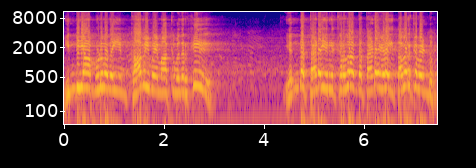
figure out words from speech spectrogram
இந்தியா முழுவதையும் காவிமயமாக்குவதற்கு எந்த தடை இருக்கிறதோ அந்த தடைகளை தவிர்க்க வேண்டும்.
